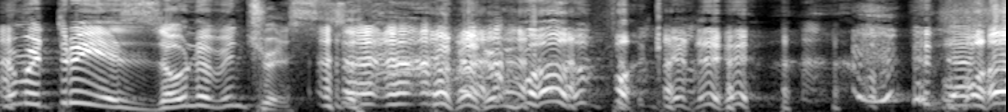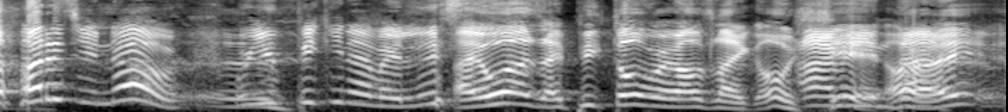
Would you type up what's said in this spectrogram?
Number three is zone of interest. I'm like, motherfucker. How did you know? Were you picking at my list? I was. I peeked over. and I was like, oh shit. I mean, all that,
